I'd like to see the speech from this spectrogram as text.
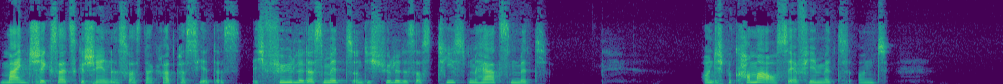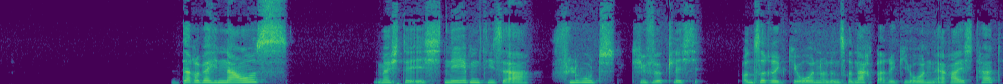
mein Schicksalsgeschehen ist, was da gerade passiert ist. Ich fühle das mit und ich fühle das aus tiefstem Herzen mit. Und ich bekomme auch sehr viel mit und darüber hinaus möchte ich neben dieser Flut, die wirklich unsere Region und unsere Nachbarregionen erreicht hat,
